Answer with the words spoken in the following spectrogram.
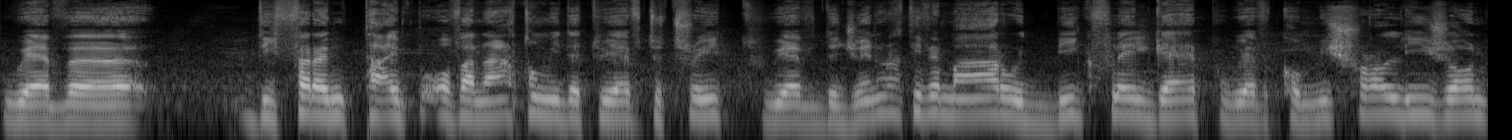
We have uh, different type of anatomy that we have to treat. We have degenerative MR with big flail gap. We have commissural lesion.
